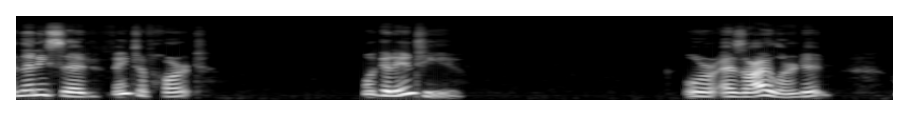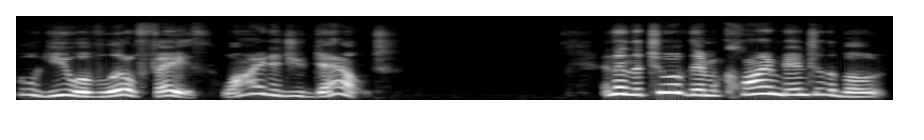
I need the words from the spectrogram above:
And then he said, Faint of heart, what got into you? Or, as I learned it, Oh, you of little faith, why did you doubt? And then the two of them climbed into the boat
